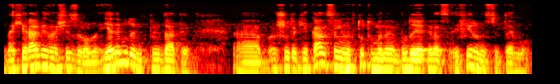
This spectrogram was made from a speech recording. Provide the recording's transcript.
Нахіра він ще зроблений. Я не буду відповідати, що таке канцелінг. Тут у мене буде якраз ефір на цю тему.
